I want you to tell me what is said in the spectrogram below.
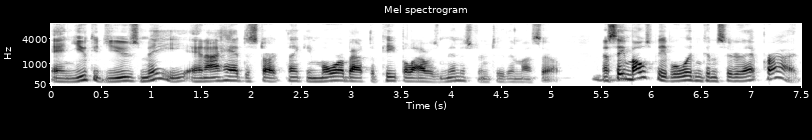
and you could use me. And I had to start thinking more about the people I was ministering to than myself. Now, see, mm-hmm. most people wouldn't consider that pride.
